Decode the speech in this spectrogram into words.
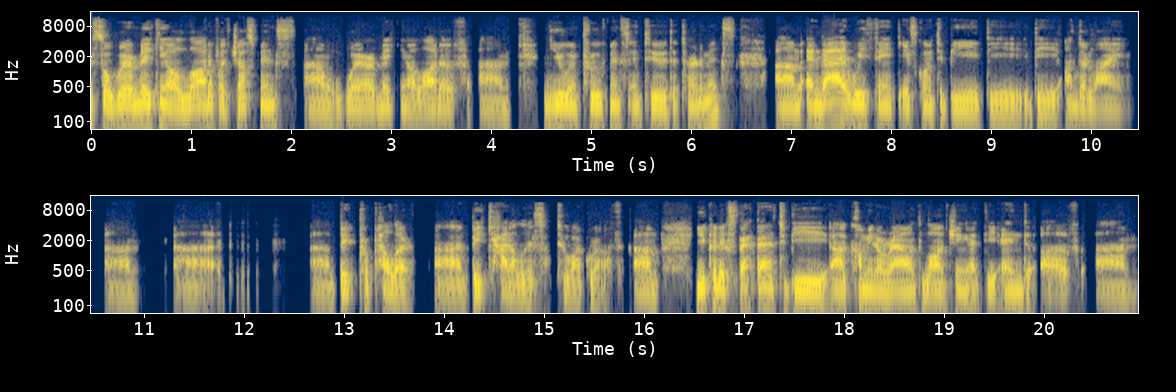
so we're making a lot of adjustments. Um, we're making a lot of um, new improvements into the tournaments. Um, and that we think is going to be the, the underlying um, uh, uh, big propeller uh, big catalyst to our growth. Um, you could expect that to be uh, coming around, launching at the end of um,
